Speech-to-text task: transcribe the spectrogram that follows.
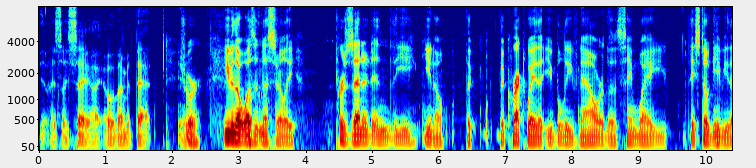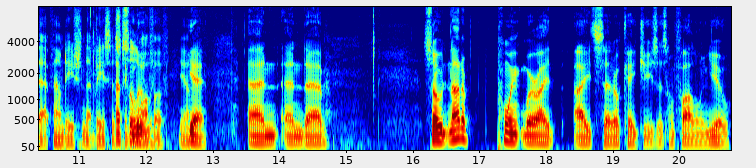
you know, as I say, I owe them a debt. you know. Sure. Even though it wasn't necessarily presented in the you know the the correct way that you believe now or the same way, you, they still gave you that foundation, that basis to go off of. Yeah. Yeah, and and uh, so not a point where I I said, okay, Jesus, I'm following you.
